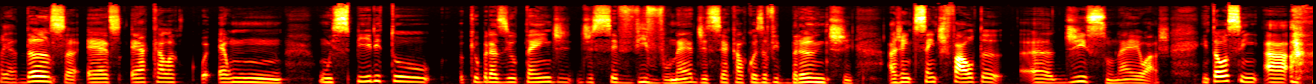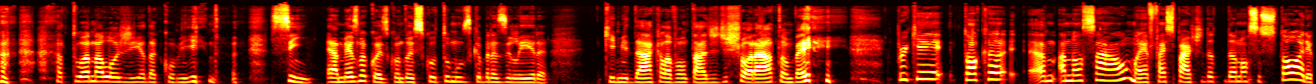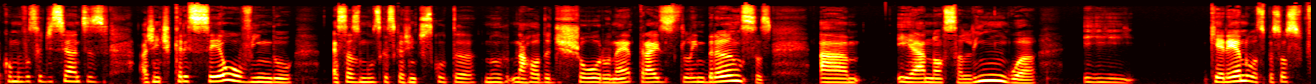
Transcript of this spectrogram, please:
é a dança, é, é aquela. É um, um espírito que o Brasil tem de, de ser vivo, né? De ser aquela coisa vibrante. A gente sente falta eh, disso, né? Eu acho. Então, assim, a, a tua analogia da comida, sim, é a mesma coisa. Quando eu escuto música brasileira, que me dá aquela vontade de chorar também. Porque toca a, a nossa alma, é, faz parte da, da nossa história. Como você disse antes, a gente cresceu ouvindo essas músicas que a gente escuta no- na roda de choro, né? Traz lembranças. Ah, e é a nossa língua. E querendo, as pessoas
